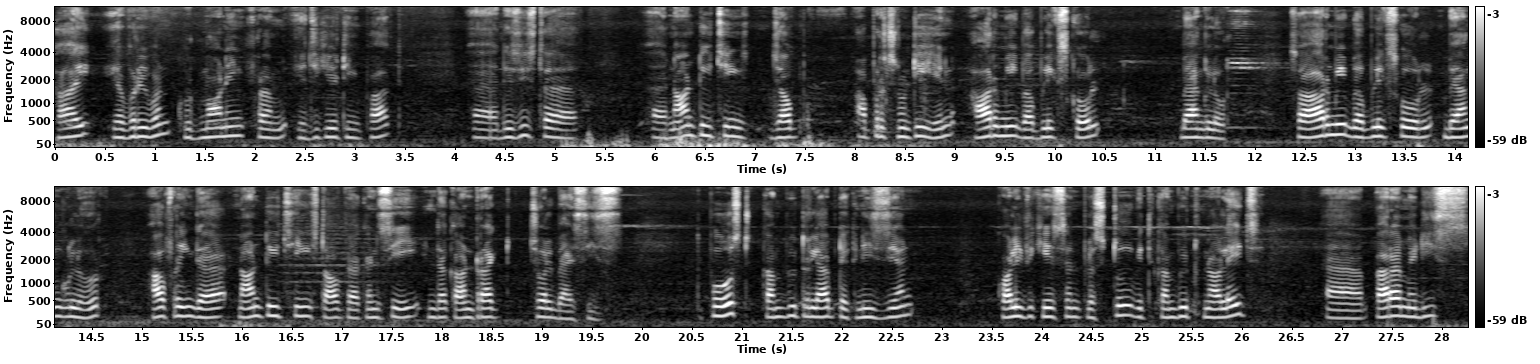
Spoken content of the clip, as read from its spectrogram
Hi everyone, good morning from Educating Path. Uh, this is the uh, non-teaching job opportunity in Army Public School, Bangalore. So Army Public School, Bangalore offering the non-teaching staff vacancy in the contractual basis. The post computer lab technician qualification plus 2 with computer knowledge uh, paramedics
